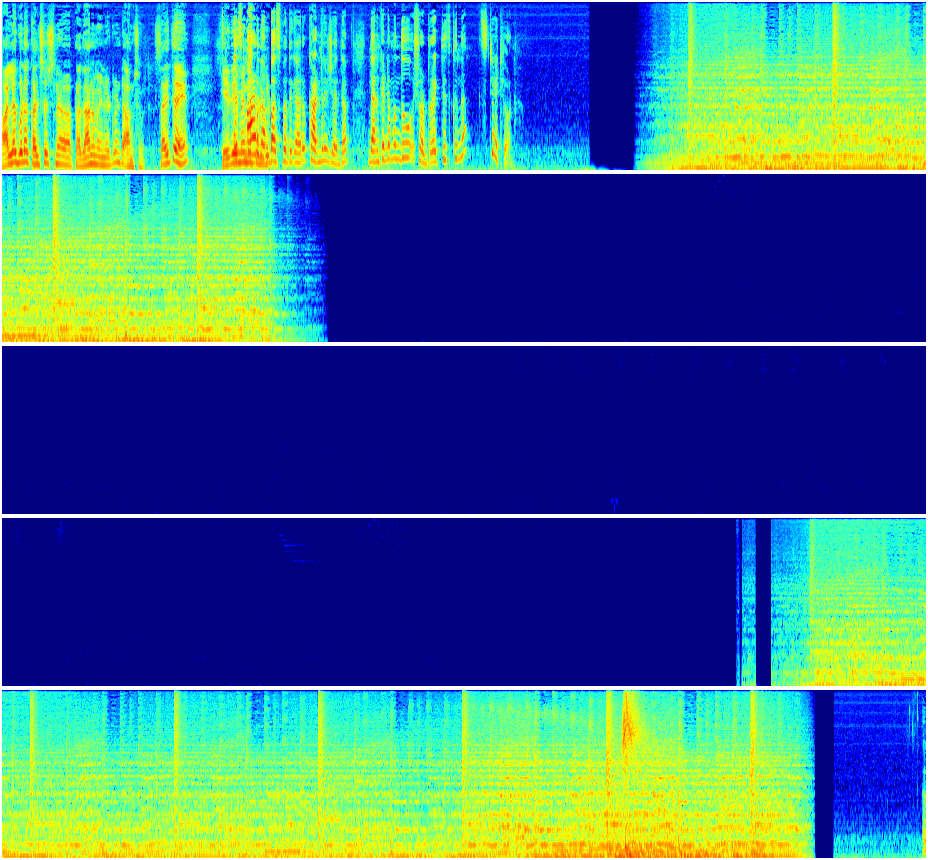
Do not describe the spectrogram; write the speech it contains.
వాళ్ళకు కూడా కలిసి వచ్చిన ప్రధానమైనటువంటి అంశం. అయితే ఏదేమైనప్పటికీ పశుపతి గారు. కంటిన్యూ చేద్దాం. దానికంటే ముందు షార్ట్ బ్రేక్ తీసుకుందాం. Stay Yoon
